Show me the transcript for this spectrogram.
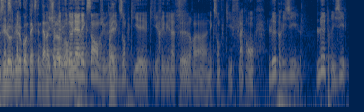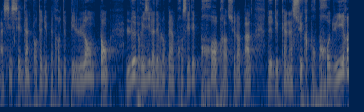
vu, le, vu le, contexte international. Je vais vous donner un exemple, je vais vous donner un exemple qui est, qui est révélateur, un exemple qui est flagrant. Le Brésil. Le Brésil a cessé d'importer du pétrole depuis longtemps le Brésil a développé un procédé propre sur la pâte de, canne à sucre pour produire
